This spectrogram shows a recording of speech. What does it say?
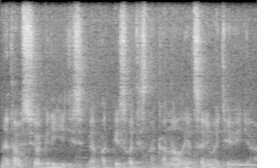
На этом все. Берегите себя, подписывайтесь на канал и оценивайте видео.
